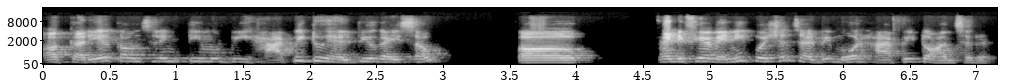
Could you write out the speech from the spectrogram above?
Our career counseling team would be happy to help you guys out. Uh, and if you have any questions, I'll be more happy to answer it.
